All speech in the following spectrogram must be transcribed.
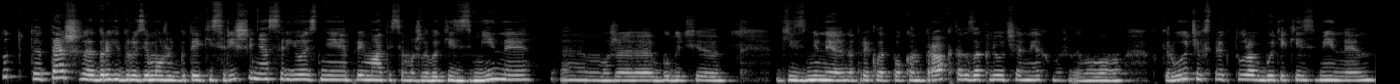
Тут теж, е, дорогі друзі, можуть бути якісь рішення серйозні прийматися, можливо, якісь зміни, е, може будуть е, якісь зміни, наприклад, по контрактах заключених, можливо, в керуючих структурах будуть якісь зміни.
